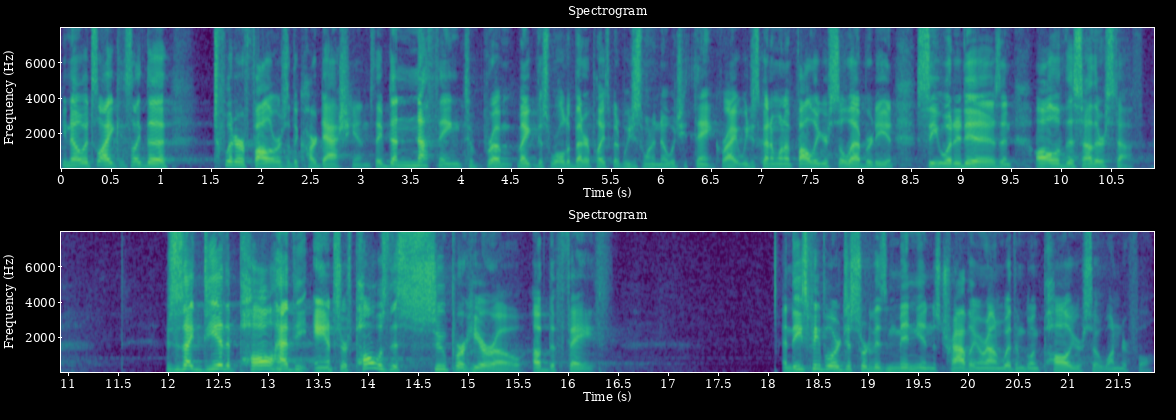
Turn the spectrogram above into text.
you know, it's like, it's like the, Twitter followers of the Kardashians. They've done nothing to make this world a better place, but we just want to know what you think, right? We just kind of want to follow your celebrity and see what it is and all of this other stuff. There's this idea that Paul had the answers. Paul was this superhero of the faith. And these people are just sort of his minions traveling around with him, going, Paul, you're so wonderful.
